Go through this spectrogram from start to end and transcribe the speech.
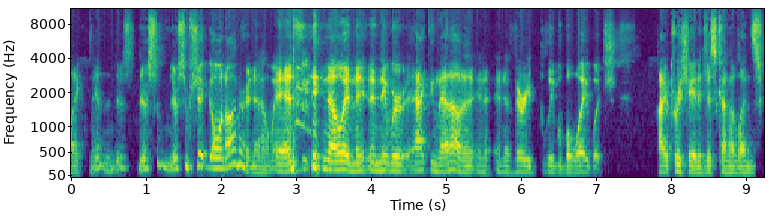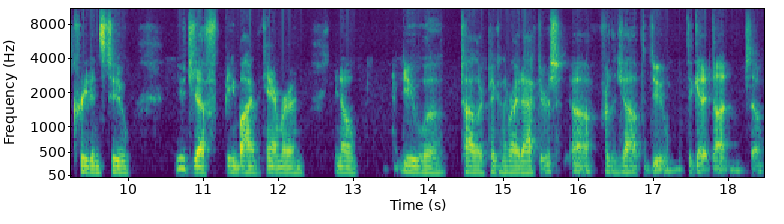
like, man, there's there's some there's some shit going on right now, and you know, and they, and they were acting that out in, in, a very believable way, which I appreciate. It just kind of lends credence to you, Jeff, being behind the camera, and you know, you, uh, Tyler, picking the right actors uh, for the job to do to get it done. So.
